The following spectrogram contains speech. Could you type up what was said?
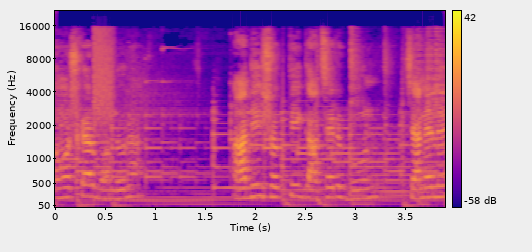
নমস্কার বন্ধুরা আদি শক্তি গাছের গুণ চ্যানেলে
